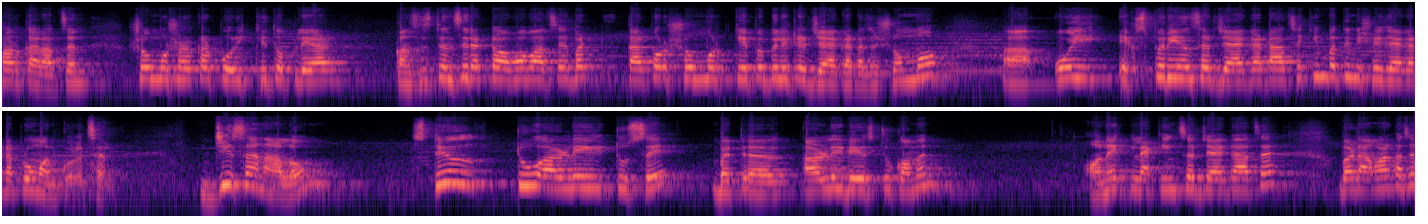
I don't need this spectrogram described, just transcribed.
সরকার আছেন। সৌম্য সরকার পরীক্ষিত প্লেয়ার কনসিস্টেন্সির একটা অভাব আছে বাট তারপর সৌম্যর ক্যাপাবিলিটির জায়গাটা আছে। সৌম্য ওই এক্সপিরিয়েন্সের জায়গাটা আছে কিংবা তিনি সেই জায়গাটা প্রমাণ করেছেন। Zishan Alam still too early to say but early days to comment অনেক ল্যাকিংসের জায়গা আছে বাট আমার কাছে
